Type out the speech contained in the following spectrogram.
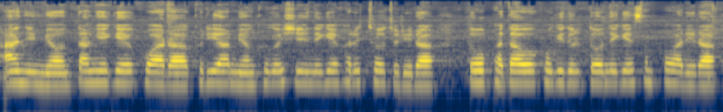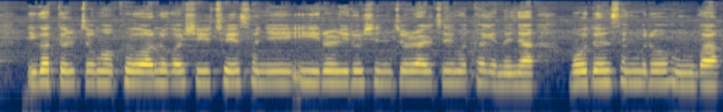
아니면 땅에게 구하라. 그리하면 그것이 내게 가르쳐 주리라. 또 바다의 고기들도 내게 선포하리라. 이것들 중 그 어느 것이 손이 이 일을 이루신 줄 알지 못하겠느냐. 모든 생물의 흥과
